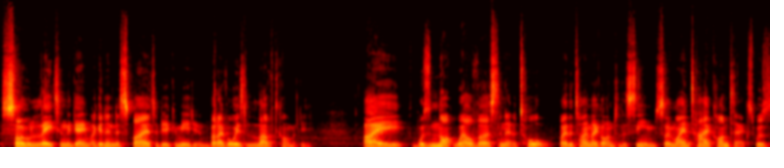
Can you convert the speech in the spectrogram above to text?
so late in the game, like I didn't aspire to be a comedian, but I've always loved comedy. I was not well versed in it at all by the time I got into the scene. So my entire context was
